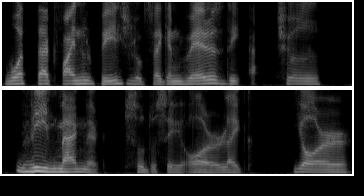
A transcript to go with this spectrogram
what that final page looks like and where is the actual lead magnet, so to say, or like your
